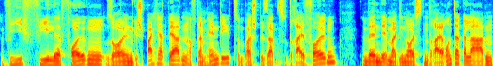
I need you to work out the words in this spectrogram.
wie viele Folgen sollen gespeichert werden auf deinem Handy. Zum Beispiel sagst du drei Folgen, dann werden dir immer die neuesten drei runtergeladen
